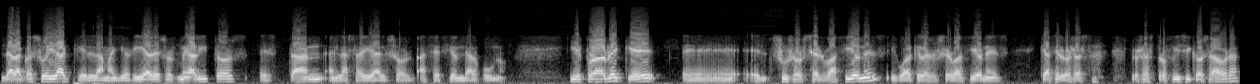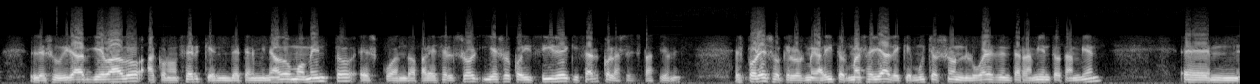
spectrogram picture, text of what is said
Da la casualidad que la mayoría de esos megalitos están en la salida del Sol, a excepción de alguno. Y es probable que eh, sus observaciones, igual que las observaciones que hacen los, los astrofísicos ahora, les hubiera llevado a conocer que en determinado momento es cuando aparece el Sol y eso coincide quizás con las estaciones. Es por eso que los megalitos, más allá de que muchos son lugares de enterramiento también, em,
